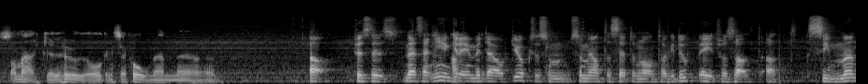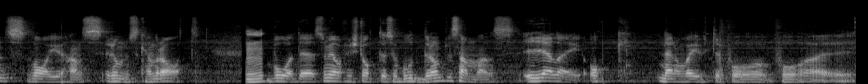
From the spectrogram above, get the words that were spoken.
som märker hur organisationen... eh, Ja, precis. Men sen är ju en grej med Doughty också som, som jag inte sett att någon tagit upp är ju trots allt att Simmons var ju hans rumskamrat. Mm. Både, som jag har förstått det, så bodde de tillsammans i LA och när de var ute på, på eh,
